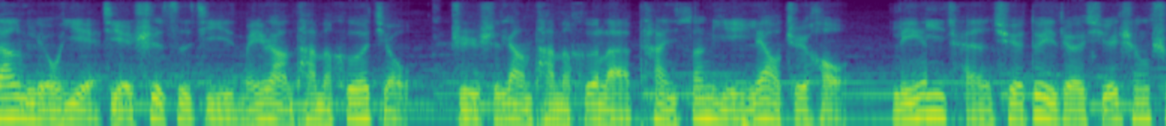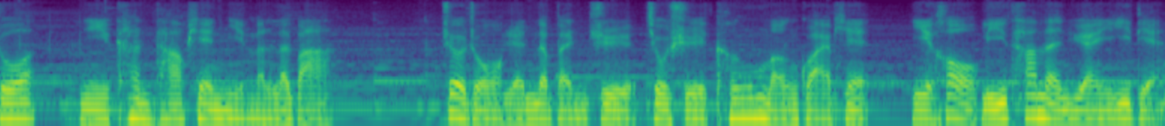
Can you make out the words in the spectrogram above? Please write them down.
当刘烨解释自己没让他们喝酒，只是让他们喝了碳酸饮料之后，林依晨却对着学生说：“你看他骗你们了吧？这种人的本质就是坑蒙拐骗，以后离他们远一点。”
